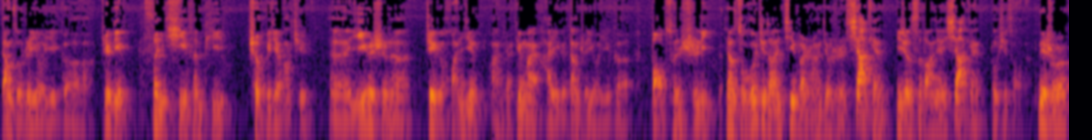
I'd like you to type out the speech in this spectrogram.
党组织有一个决定，分期分批。撤回解放区，呃，一个是呢这个环境啊，另外还有一个当时有一个保存实力，像祖国剧团基本上就是夏天，一九四八年夏天陆续走的。那时候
